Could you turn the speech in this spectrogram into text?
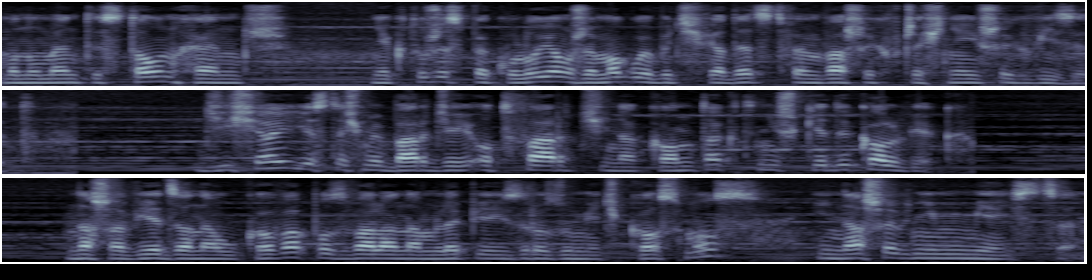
monumenty Stonehenge. Niektórzy spekulują, że mogły być świadectwem waszych wcześniejszych wizyt. Dzisiaj jesteśmy bardziej otwarci na kontakt niż kiedykolwiek. Nasza wiedza naukowa pozwala nam lepiej zrozumieć kosmos i nasze w nim miejsce.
